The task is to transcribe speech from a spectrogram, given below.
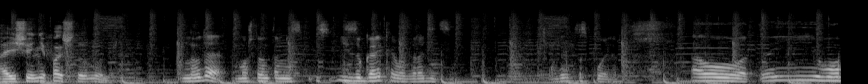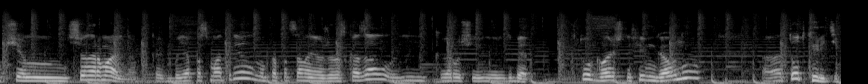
А еще не факт, что он умер. Ну да, может он там из, из- из уголька возродится. Вот это спойлер. А Вот. И, в общем, все нормально. Как бы я посмотрел, ну, про пацана я уже рассказал. И, короче, ребят, кто говорит, что фильм говно, а, тот критик.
